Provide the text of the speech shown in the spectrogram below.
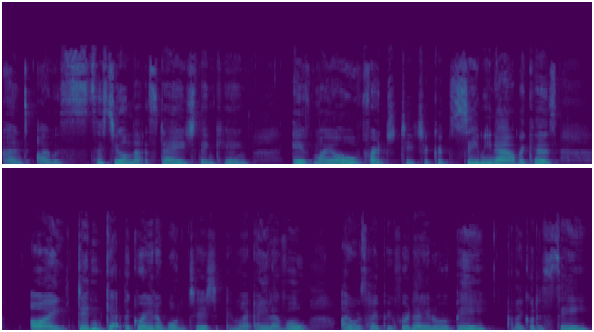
and I was sitting on that stage thinking, if my old French teacher could see me now, because I didn't get the grade I wanted in my A level. I was hoping for an A or a B, and I got a C.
